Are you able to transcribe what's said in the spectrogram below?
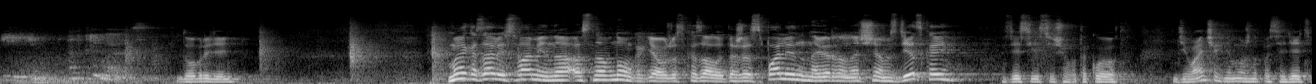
И открываются. Добрый день. Мы оказались с вами на основном, как я уже сказал, этаже спален. Наверное, начнем с детской. Здесь есть еще вот такой вот диванчик, где можно посидеть,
